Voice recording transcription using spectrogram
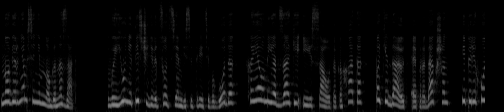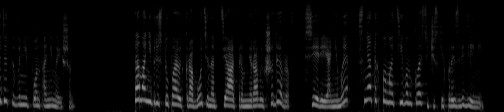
Но вернемся немного назад. В июне 1973 года Хаяо Миядзаки и Исао Такахата покидают E-Production и переходят в Nippon Animation. Там они приступают к работе над театром мировых шедевров, серией аниме, снятых по мотивам классических произведений.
